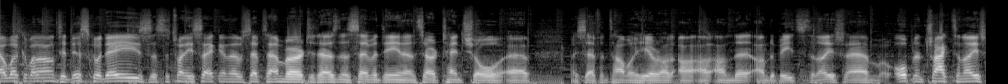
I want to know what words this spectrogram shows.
Yeah, welcome along to Disco Days. It's the 22nd of September 2017, and it's our 10th show. Uh, myself and Tom are here on, on, on the on the beats tonight. Um, opening track tonight,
